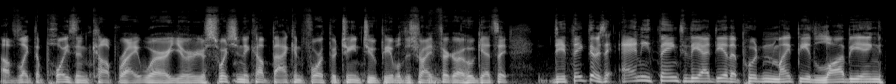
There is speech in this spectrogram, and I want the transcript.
of like the poison cup, right, where you're you're switching the cup back and forth between two people to try and figure out who gets it? Do you think there's anything to the idea that Putin might be lobbying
